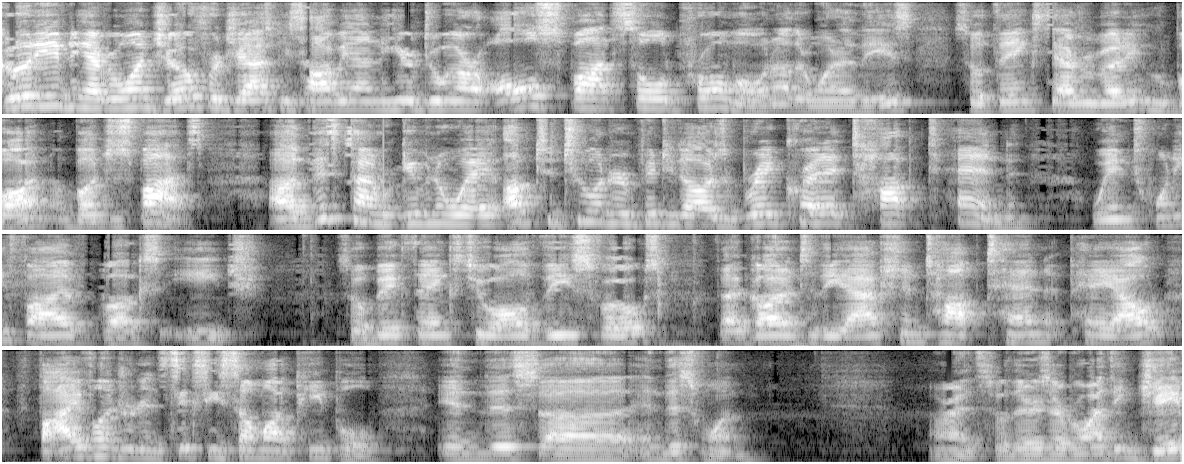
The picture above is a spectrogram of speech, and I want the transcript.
Good evening, everyone. Joe for Jaspy's Hobbyland here doing our all spots sold promo, another one of these. So thanks to everybody who bought a bunch of spots. Uh, this time we're giving away up to $250 of break credit. Top 10 win 25 bucks each. So big thanks to all of these folks that got into the action. Top 10 payout. 560 some odd people in this uh, in this one. All right, so there's everyone. I think J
